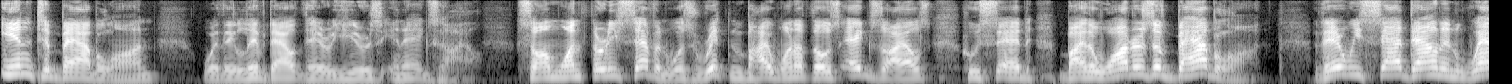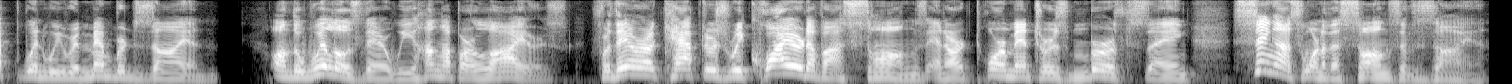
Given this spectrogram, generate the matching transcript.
into Babylon, where they lived out their years in exile. Psalm 137 was written by one of those exiles who said, By the waters of Babylon, there we sat down and wept when we remembered Zion. On the willows there we hung up our lyres. For there our captors required of us songs, and our tormentors mirth, saying, Sing us one of the songs of Zion.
